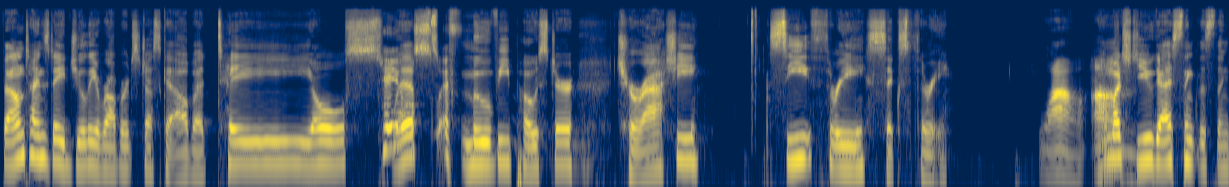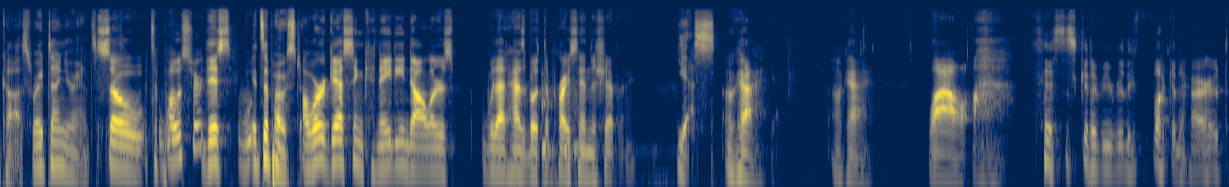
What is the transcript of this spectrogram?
Valentine's Day, Julia Roberts, Jessica Alba, Taylor Swift, Swift. movie poster, Chirashi, C363. Wow. How Um, much do you guys think this thing costs? Write down your answer. So It's a poster. this w- It's a poster. uh, we're guessing Canadian dollars that has both the price and the shipping. Yes. Okay. Okay. Wow. this is gonna be really fucking hard.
